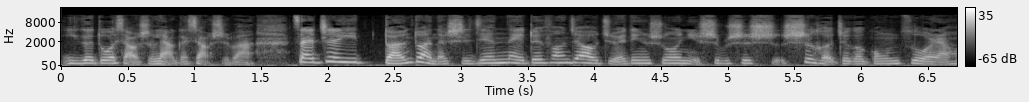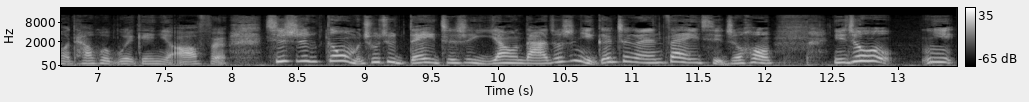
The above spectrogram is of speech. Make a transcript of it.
一个多小时、两个小时吧，在这一短短的时间内，对方就要决定说你是不是适适合这个工作，然后他会不会给你 offer。其实跟我们出去 date 是一样的，就是你跟这个人在一起之后，你就你。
